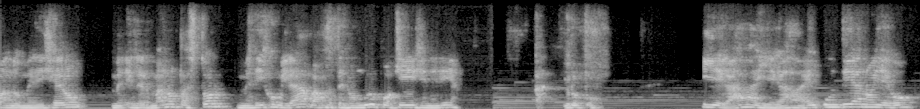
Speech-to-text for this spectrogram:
cuando me dijeron, el hermano pastor me dijo, mira, vamos a tener un grupo aquí en ingeniería. Ah, grupo. Y llegaba y llegaba. Él un día no llegó.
